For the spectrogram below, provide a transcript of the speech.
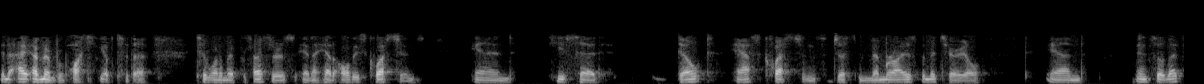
and i, I remember walking up to the to one of my professors and i had all these questions and he said, "Don't ask questions; just memorize the material." And and so that's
